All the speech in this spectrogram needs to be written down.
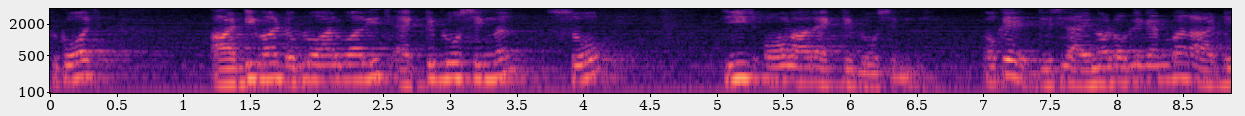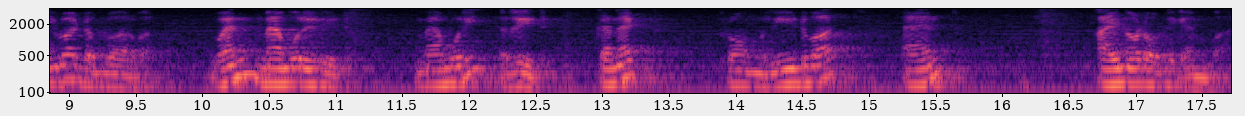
because rd bar wr bar is active low signal so these all are active low signal okay this is i naught oblique m bar rd bar wr bar when memory read memory read connect from read bar and i naught oblique m bar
